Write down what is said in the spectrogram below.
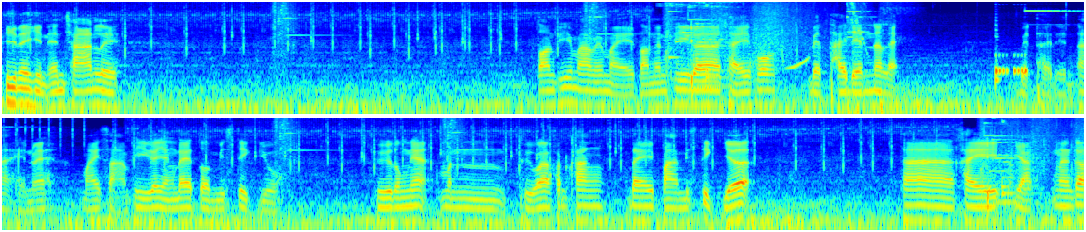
พี่ได้หินเอนชานเลย ตอนพี่มาใหม่ๆ ตอนนั้นพี่ก็ใช้พวกเบ็ดไทเดนนั่นแหละ เบ็ดไทเดนอะเห็นไหมไม้สามพี่ก็ยังได้ตัวมิสติกอยู่ คือตรงเนี้ยมันถือว่าค่อนข้างได้ปลามิสติกเยอะ ถ้าใครอยากนั่นก็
